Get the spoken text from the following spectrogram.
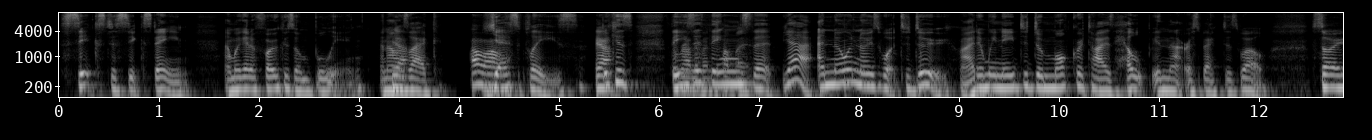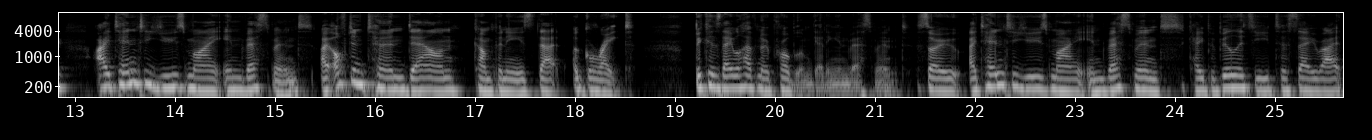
six to 16, and we're going to focus on bullying. And I yeah. was like, Oh, wow. yes, please. Yeah. Because these are things topic. that, yeah, and no one knows what to do, right? And we need to democratize help in that respect as well. So I tend to use my investment. I often turn down companies that are great because they will have no problem getting investment. So I tend to use my investment capability to say, right,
